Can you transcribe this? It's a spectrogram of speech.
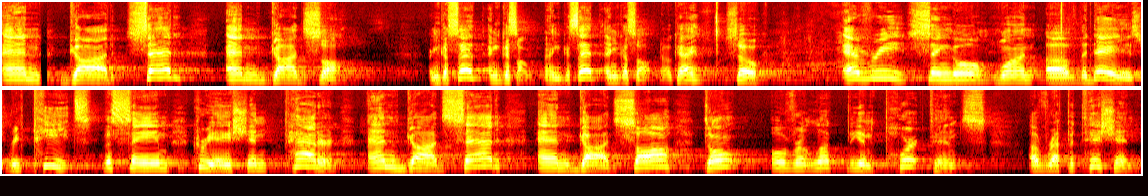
and God said, and God saw. And God said, and God saw, and God said, and God saw. Okay? So every single one of the days repeats the same creation pattern and God said, and God saw. Don't overlook the importance of repetition.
